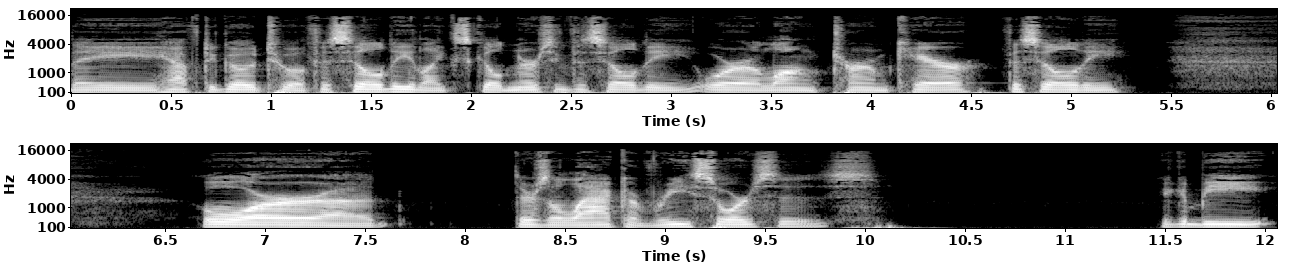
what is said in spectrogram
they have to go to a facility like skilled nursing facility or a long-term care facility, or uh, there's a lack of resources. It could be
